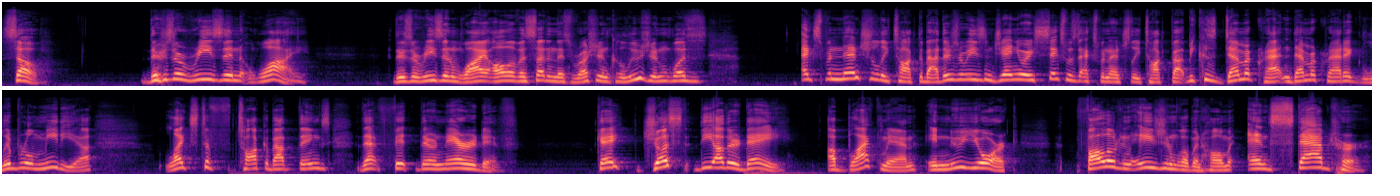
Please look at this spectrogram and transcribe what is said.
So, there's a reason why. There's a reason why all of a sudden this Russian collusion was exponentially talked about. There's a reason January 6th was exponentially talked about because Democrat and Democratic liberal media likes to f- talk about things that fit their narrative. Okay? Just the other day, a black man in New York followed an Asian woman home and stabbed her.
